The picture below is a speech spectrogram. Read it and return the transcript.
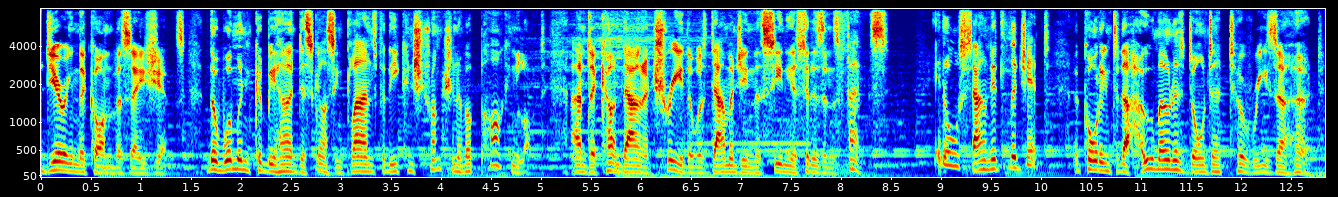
During the conversations, the woman could be heard discussing plans for the construction of a parking lot and to cut down a tree that was damaging the senior citizen's fence. it all sounded legit, according to the homeowner's daughter Teresa Hood,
